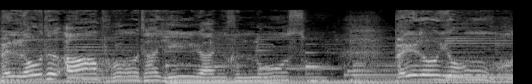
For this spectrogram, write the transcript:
北楼的阿婆她依然很啰嗦，北楼有我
